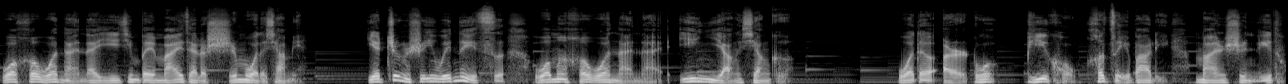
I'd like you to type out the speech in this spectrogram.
我和我奶奶已经被埋在了石磨的下面。也正是因为那次，我们和我奶奶阴阳相隔，我的耳朵、鼻孔和嘴巴里满是泥土，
